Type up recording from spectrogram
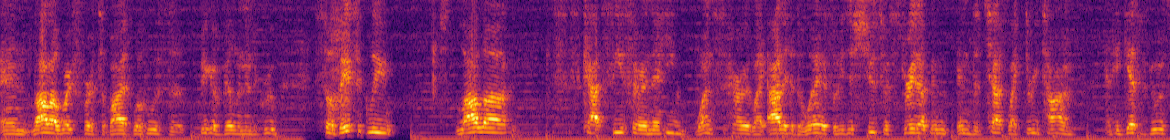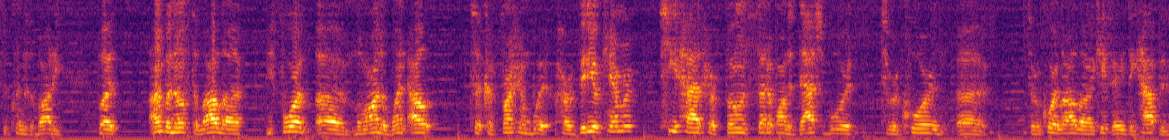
And Lala works for Tobias Whale, who is the bigger villain in the group. So basically, Lala Cat sees her and then he wants her like out of the way, so he just shoots her straight up in, in the chest like three times and he gets his goons to clean the body. But unbeknownst to Lala, before uh, went out to confront him with her video camera, she had her phone set up on the dashboard to record uh, to record Lala in case anything happened,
